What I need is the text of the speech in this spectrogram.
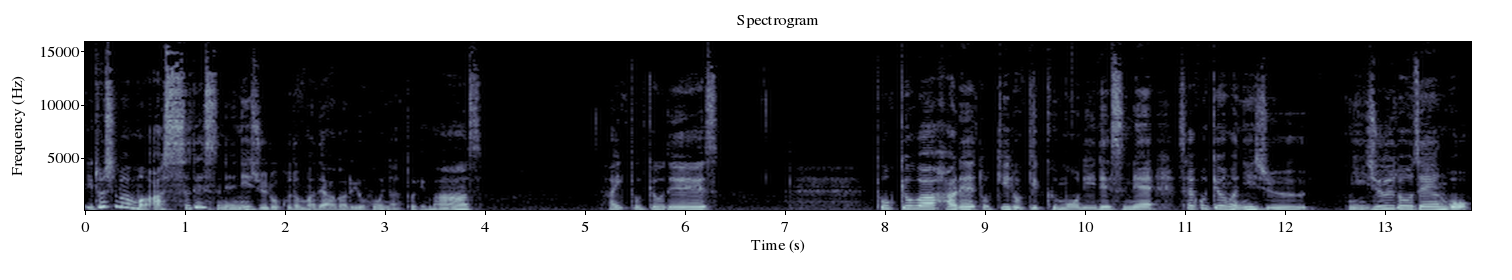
糸島も明日ですね、26度まで上がる予報になっております。はい、東京です。東京は晴れ時々曇りですね。最高気温が20 20度前後。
